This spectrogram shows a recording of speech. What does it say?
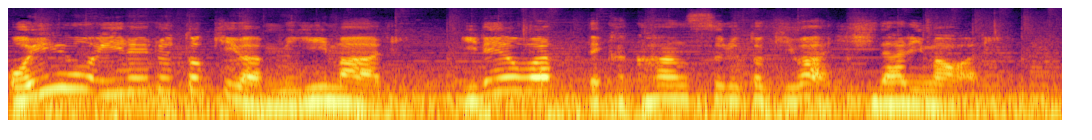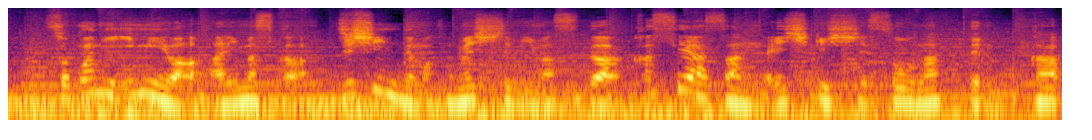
お湯を入れるときは右回り。入れ終わって攪拌するときは左回りそこに意味はありますか？自身でも試してみますが粕谷さんが意識してそうなってるのか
